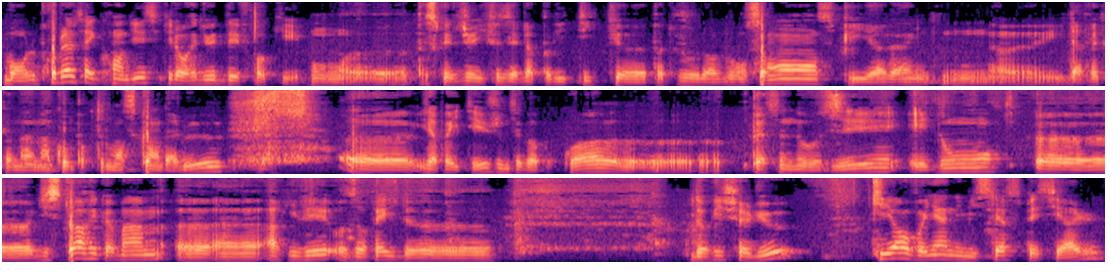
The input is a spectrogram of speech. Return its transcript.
Bon, le problème avec Grandier, c'est qu'il aurait dû être défroqué. Euh, parce que déjà il faisait de la politique euh, pas toujours dans le bon sens, puis il avait, euh, il avait quand même un comportement scandaleux. il n'a pas été, je ne sais pas pourquoi, personne n'a osé, et donc l'histoire est quand même arrivée aux oreilles de de Richelieu, qui a envoyé un émissaire spécial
